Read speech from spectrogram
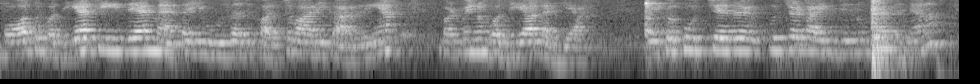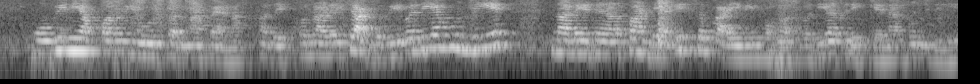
ਬਹੁਤ ਵਧੀਆ ਚੀਜ਼ ਹੈ, ਮੈਂ ਤਾਂ ਯੂਜ਼ ਅੱਜ ਫਸਟ ਵਾਰ ਹੀ ਕਰ ਰਹੀ ਹਾਂ ਬਟ ਮੈਨੂੰ ਵਧੀਆ ਲੱਗਿਆ। ਇੱਕ ਕੁੱਚੇ ਦੇ, ਕੁੱਚਾ ਟਾਈਪ ਜਿਹਨੂੰ ਕਹਿ ਦਿੰਦੇ ਆ ਨਾ, ਉਹ ਵੀ ਨਹੀਂ ਆਪਾਂ ਨੂੰ ਯੂਜ਼ ਕਰਨਾ ਪੈਣਾ। ਆ ਦੇਖੋ, ਨਾਲੇ ਝੱਗ ਵੀ ਵਧੀਆ ਹੁੰਦੀ ਹੈ ਨਾਲੇ ਇਹਦੇ ਨਾਲ ਭਾਂਡਿਆਂ ਦੀ ਸਫ਼ਾਈ ਵੀ ਬਹੁਤ ਵਧੀਆ ਤਰੀਕੇ ਨਾਲ ਹੁੰਦੀ ਹੈ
